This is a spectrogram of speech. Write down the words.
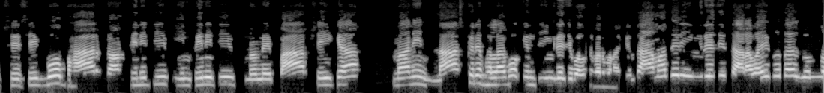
সে শিখব, ভার ননফিনিটিভ ইনফিনিটিভ মানে ভাব শিখা মানে নাশ করে ফেলাবো, কিন্তু ইংরেজি বলতে পারব না। কিন্তু আমাদের ইংরেজি ধারাবাহিকতার জন্য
